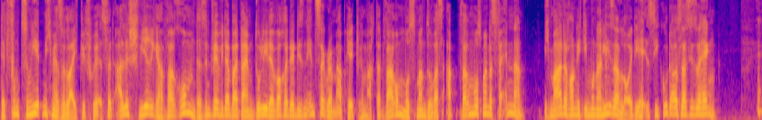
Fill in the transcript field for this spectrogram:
Das funktioniert nicht mehr so leicht wie früher. Es wird alles schwieriger. Warum? Da sind wir wieder bei deinem Dulli der Woche, der diesen Instagram-Update gemacht hat. Warum muss man sowas ab, warum muss man das verändern? Ich mal doch auch nicht die Mona Lisa, Leute. Die sieht gut aus, lass sie so hängen.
